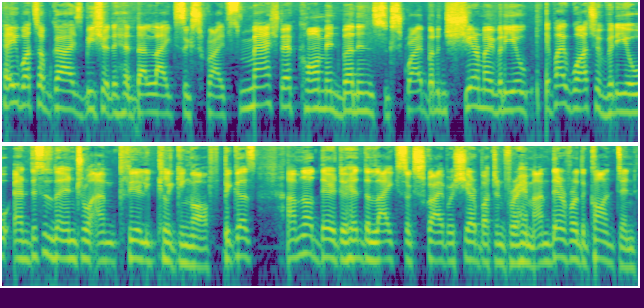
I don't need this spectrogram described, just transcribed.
hey, what's up guys? Be sure to hit that like, subscribe, smash that comment button, subscribe button, share my video. If I watch a video and this is the intro, I'm clearly clicking off because I'm not there to hit the like, subscribe or share button for him. I'm there for the content.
